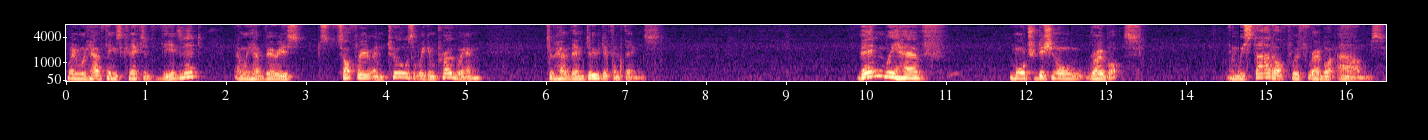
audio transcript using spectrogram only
when we have things connected to the internet and we have various software and tools that we can program to have them do different things. Then we have more traditional robots. And we start off with robot arms.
